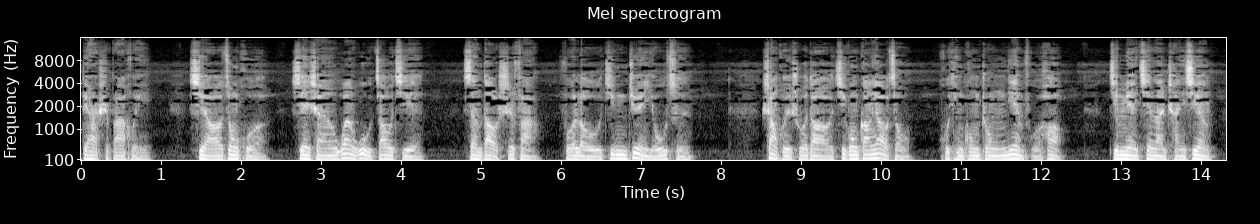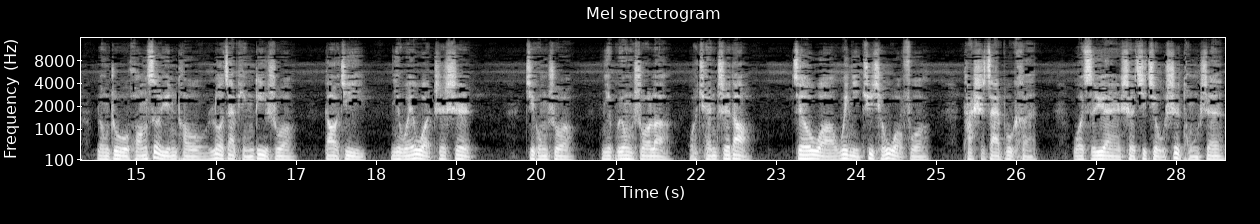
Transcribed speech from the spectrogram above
第二十八回，西鳌纵火，仙山万物遭劫；僧道施法，佛楼经卷犹存。上回说到，济公刚要走，忽听空中念佛号，金面青蓝禅性拢住黄色云头，落在平地，说：“道济，你为我之事。”济公说：“你不用说了，我全知道。只有我为你去求我佛，他实在不肯，我自愿舍弃九世同身。”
